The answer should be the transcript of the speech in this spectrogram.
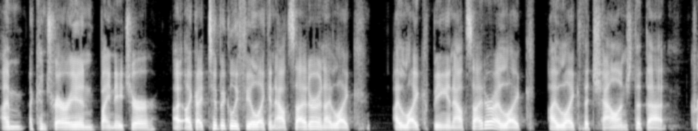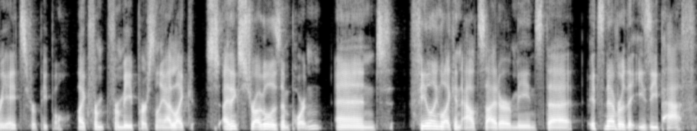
I'm a contrarian by nature. I, like I typically feel like an outsider and I like I like being an outsider. I like I like the challenge that that creates for people. Like for for me personally, I like I think struggle is important and feeling like an outsider means that it's never the easy path.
